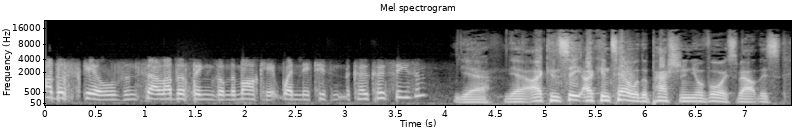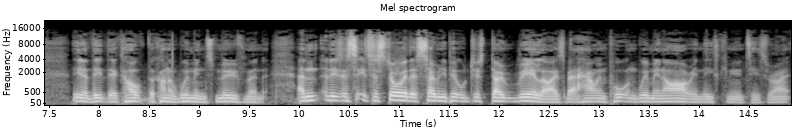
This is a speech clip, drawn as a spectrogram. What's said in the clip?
other skills and sell other things on the market when it isn't the cocoa season. Yeah, yeah, I can see, I can tell the passion in your voice about this, you know, the the, whole, the kind of women's movement, and, and it's a, it's a story that so many people just don't realise about how important women are in these communities, right?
